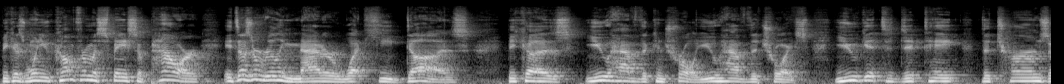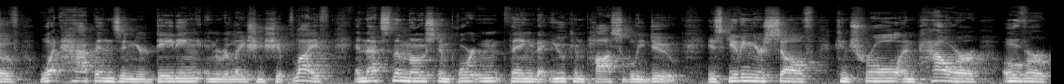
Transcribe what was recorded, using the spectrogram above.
Because when you come from a space of power, it doesn't really matter what he does because you have the control, you have the choice. You get to dictate the terms of what happens in your dating and relationship life, and that's the most important thing that you can possibly do is giving yourself control and power over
